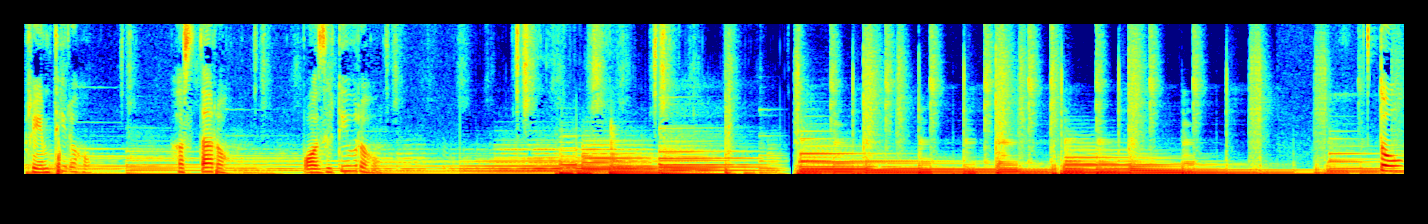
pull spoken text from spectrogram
પ્રેમથી રહો, હસતા રહો, પોઝિટિવ રહો. તો,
